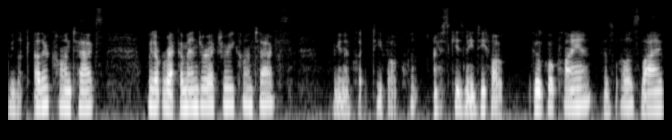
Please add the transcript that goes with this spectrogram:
we like other contacts. We don't recommend directory contacts. We're going to click default, excuse me, default Google client as well as live.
